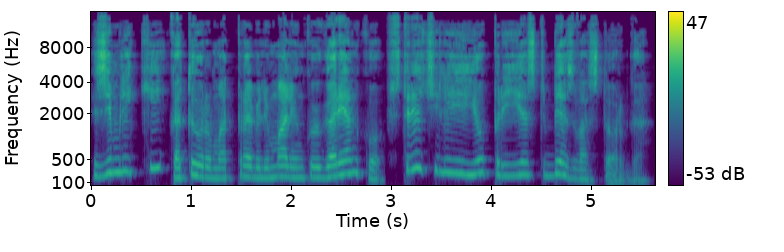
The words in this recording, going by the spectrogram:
Земляки, которым отправили маленькую горянку, встретили ее приезд без восторга.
